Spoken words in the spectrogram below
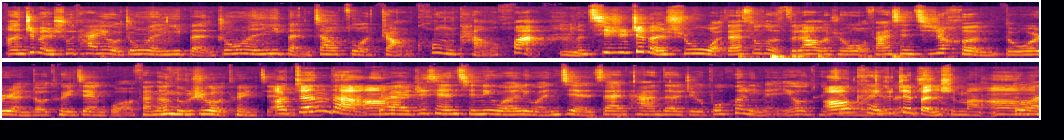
嗯，这本书它也有中文译本，中文译本。叫做掌控谈话。嗯，其实这本书我在搜索资料的时候，我发现其实很多人都推荐过，樊登读书有推荐哦，真的啊。对，之前秦立文李文姐在她的这个播客里面也有推荐过 OK，就这本是吗？嗯，对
